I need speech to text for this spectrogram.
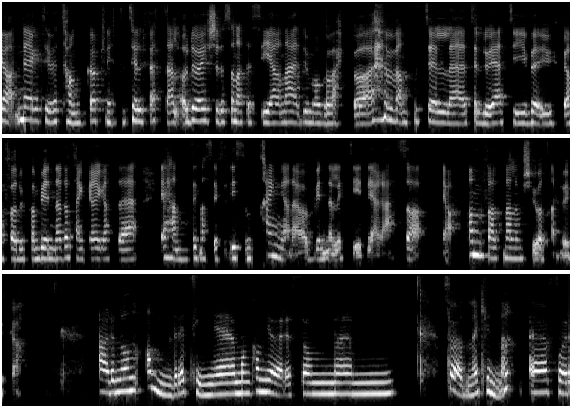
ja, negative tanker knyttet til fødsel. Og da er ikke det sånn at jeg sier nei, du må gå vekk og vente til, eh, til, du er 20 uker før du kan begynne. Da tenker jeg at det er hensiktsmessig for de som trenger det, å begynne litt tidligere. Så ja, anbefalt mellom 20 og 30 uker. Er det noen andre ting eh, man kan gjøre som um, fødende kvinne uh, for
